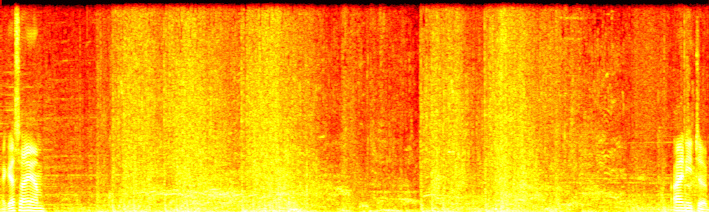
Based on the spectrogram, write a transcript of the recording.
I guess I am. I need to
